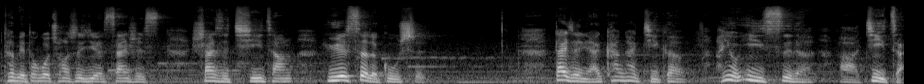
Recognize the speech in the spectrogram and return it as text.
特别透过创世纪的三十三十七章约瑟的故事，带着你来看看几个很有意思的啊记载。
